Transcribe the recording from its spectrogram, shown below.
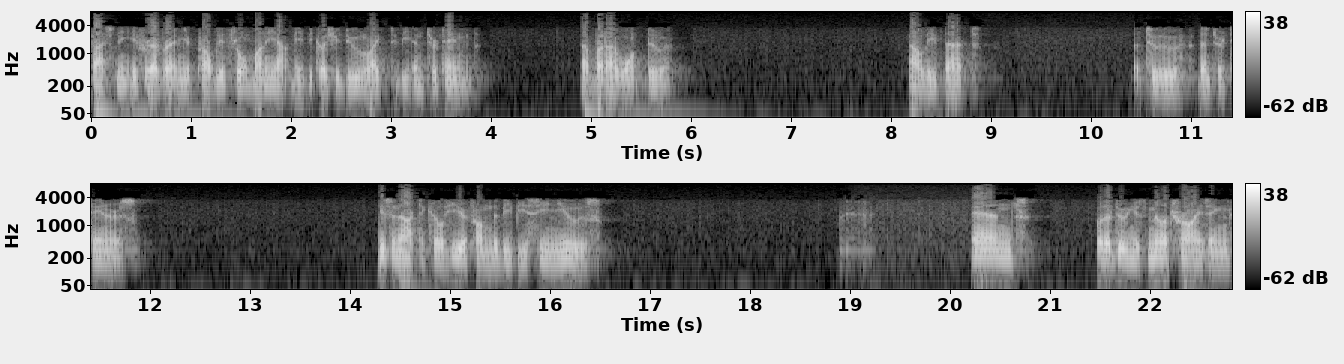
fascinate you forever and you'd probably throw money at me because you do like to be entertained. Uh, but I won't do it. I'll leave that to the entertainers. Here's an article here from the BBC News. And what they're doing is militarizing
